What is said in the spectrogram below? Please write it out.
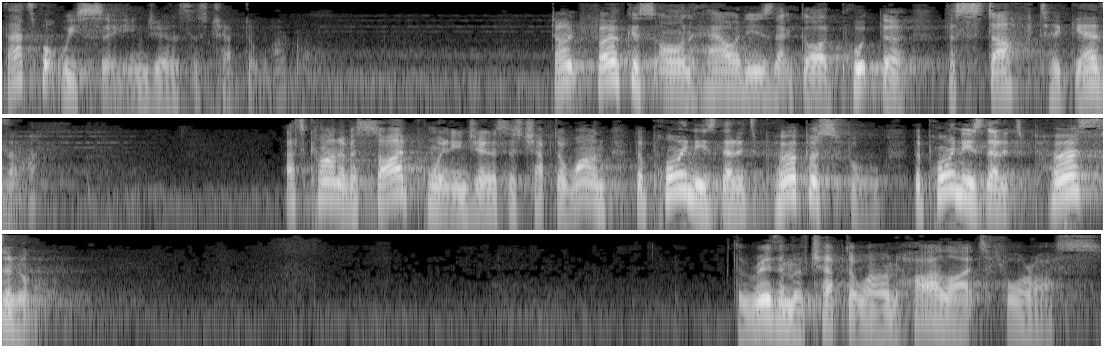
That's what we see in Genesis chapter 1. Don't focus on how it is that God put the, the stuff together. That's kind of a side point in Genesis chapter 1. The point is that it's purposeful. The point is that it's personal. The rhythm of chapter 1 highlights for us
